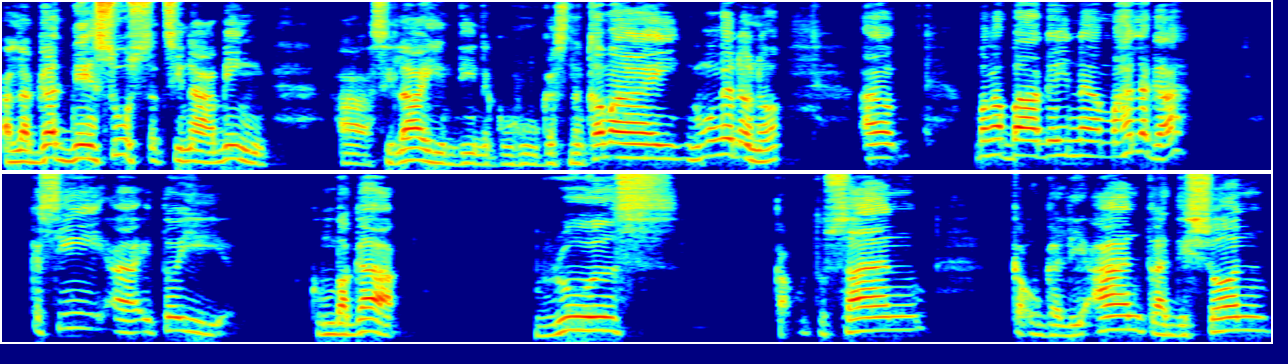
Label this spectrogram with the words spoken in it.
alagad ni Jesus at sinabing ah, sila hindi naghuhugas ng kamay, mga ano, no? Ah, mga bagay na mahalaga kasi ah, ito'y kumbaga rules, kautusan, kaugalian, tradisyon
